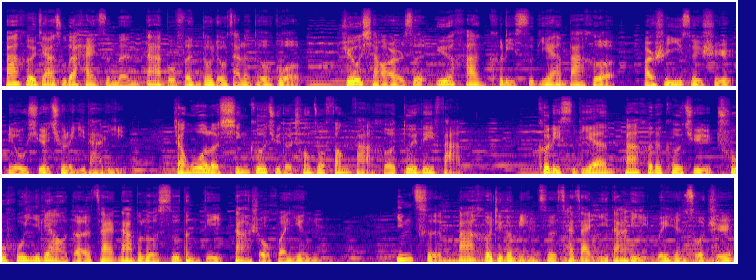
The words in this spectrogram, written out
巴赫家族的孩子们大部分都留在了德国，只有小儿子约翰·克里斯蒂安·巴赫二十一岁时留学去了意大利，掌握了新歌剧的创作方法和对位法。克里斯蒂安·巴赫的歌剧出乎意料地在那不勒斯等地大受欢迎。因此，巴赫这个名字才在意大利为人所知，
